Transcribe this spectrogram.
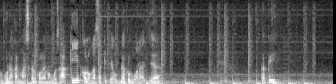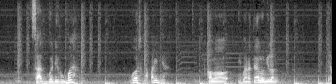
menggunakan masker kalau emang gue sakit kalau nggak sakit ya udah keluar aja. Tapi saat gue di rumah gue harus ngapain ya? Kalau ibaratnya lo bilang ya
